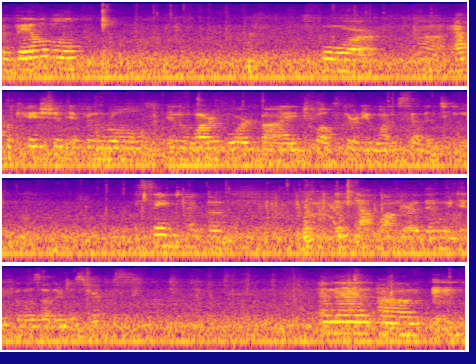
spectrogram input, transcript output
Available for uh, application if enrolled in the water board by 12/31/17. Same type of, if not longer than we did for those other districts. And then um,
